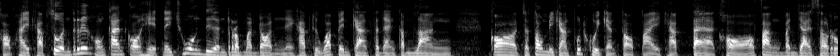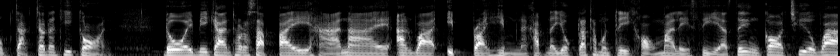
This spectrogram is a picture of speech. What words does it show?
ขออภัยครับ ส่วนเรื่องของการก่อเหตุในช่วงเดือนรอมฎอนนะครับ ถือว่าเป็นการแสดงกำลัง ก็จะต้องมีการพูดคุยกันต่อไปครับ แต่ขอฟังบรรยายสรุปจากเจ้าหน้าที่ก่อน โดยมีการโทรศัพท์ไปหานายอันวาอิบราฮิมนะครับนายกรัฐมนตรีของมาเลเซีย ซึ่งก็เชื่อว่า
